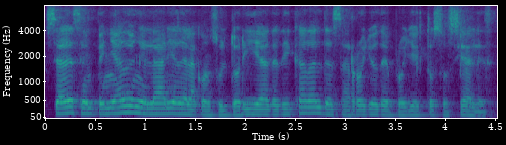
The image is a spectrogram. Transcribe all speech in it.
Se ha desempeñado en el área de la consultoría dedicada al desarrollo de proyectos sociales.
